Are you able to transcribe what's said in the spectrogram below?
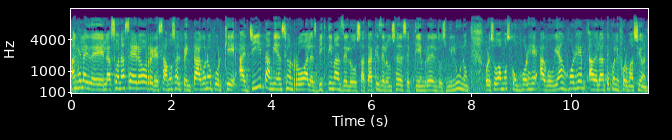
Ángela, y de la zona cero regresamos al Pentágono porque allí también se honró a las víctimas de los ataques del 11 de septiembre del 2001. Por eso vamos con Jorge Agobián. Jorge, adelante con la información.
